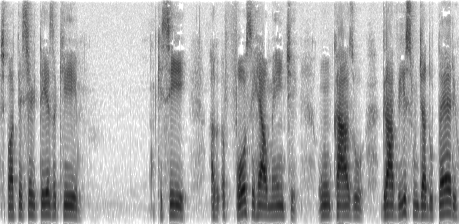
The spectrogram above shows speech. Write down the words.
você pode ter certeza que, que se fosse realmente um caso gravíssimo de adultério,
